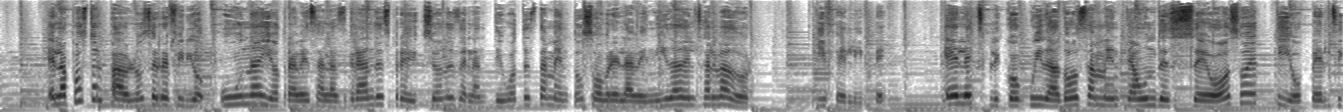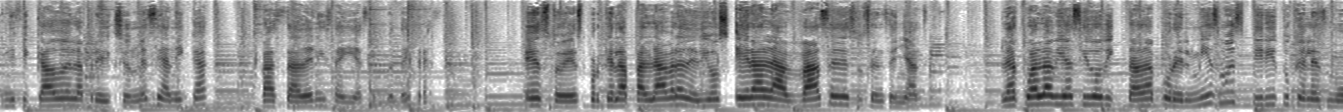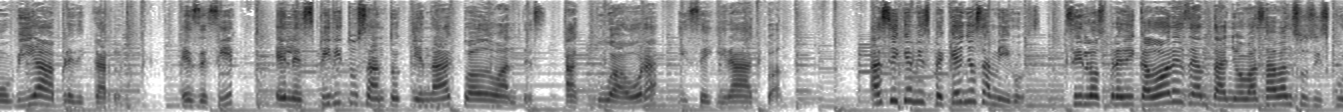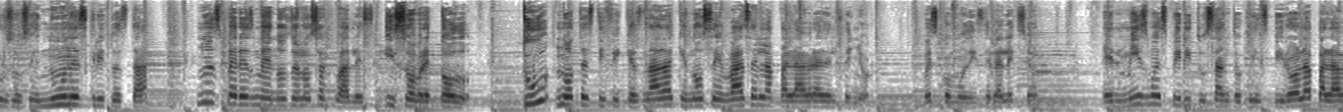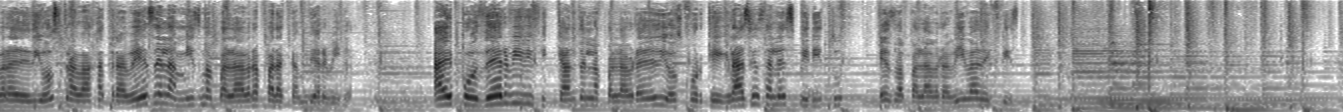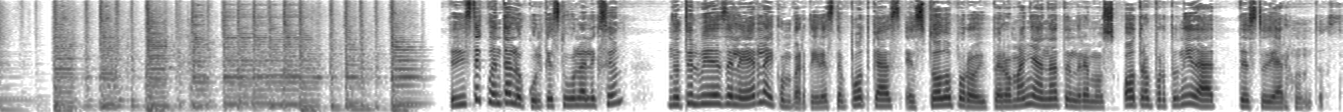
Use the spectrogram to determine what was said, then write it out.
el apóstol Pablo se refirió una y otra vez a las grandes predicciones del Antiguo Testamento sobre la venida del Salvador y Felipe. Él explicó cuidadosamente a un deseoso etíope el significado de la predicción mesiánica basada en Isaías 53. Esto es porque la palabra de Dios era la base de sus enseñanzas, la cual había sido dictada por el mismo espíritu que les movía a predicarla, es decir, el Espíritu Santo, quien ha actuado antes, actúa ahora y seguirá actuando. Así que mis pequeños amigos, si los predicadores de antaño basaban sus discursos en un escrito está, no esperes menos de los actuales y sobre todo, tú no testifiques nada que no se base en la palabra del Señor, pues como dice la lección, el mismo Espíritu Santo que inspiró la palabra de Dios trabaja a través de la misma palabra para cambiar vida. Hay poder vivificante en la palabra de Dios porque gracias al Espíritu es la palabra viva de Cristo. ¿Te diste cuenta lo cool que estuvo la lección? No te olvides de leerla y compartir este podcast. Es todo por hoy, pero mañana tendremos otra oportunidad de estudiar juntos.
